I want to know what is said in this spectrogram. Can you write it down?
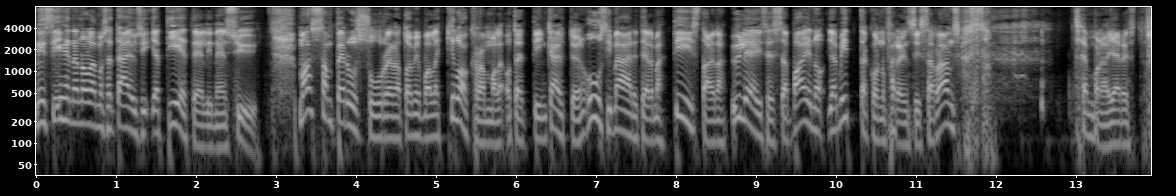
niin siihen on olemassa täysi ja tieteellinen syy. Massan perussuurena toimivalle kilogrammalle otettiin käyttöön uusi määritelmä tiistaina yleisessä paino- ja mittakonferenssissa Ranskassa. Semmoinen on järjestetty.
